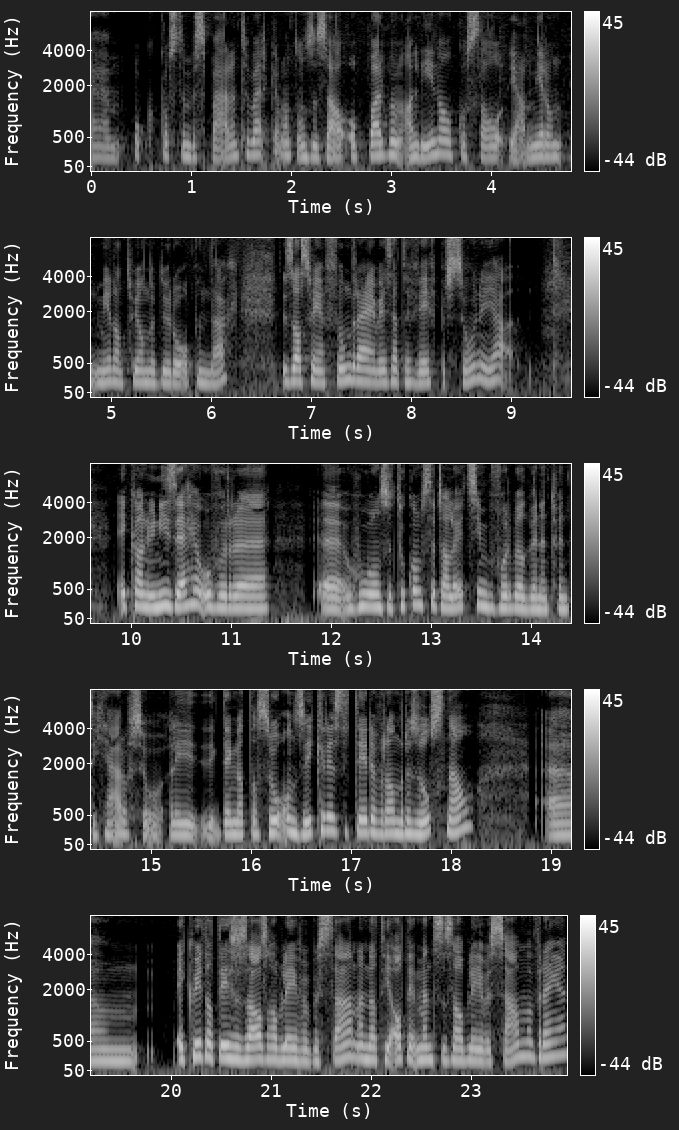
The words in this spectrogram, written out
um, ook kostenbesparend te werken, want onze zaal opwarmen alleen al kost al ja, meer, dan, meer dan 200 euro op een dag. Dus als wij een film draaien en wij zetten vijf personen, ja... Ik kan u niet zeggen over... Uh, uh, hoe onze toekomst er zal uitzien, bijvoorbeeld binnen 20 jaar of zo. Allee, ik denk dat dat zo onzeker is. De tijden veranderen zo snel. Um, ik weet dat deze zaal zal blijven bestaan en dat hij altijd mensen zal blijven samenbrengen.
